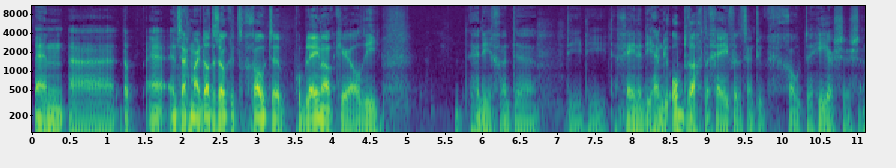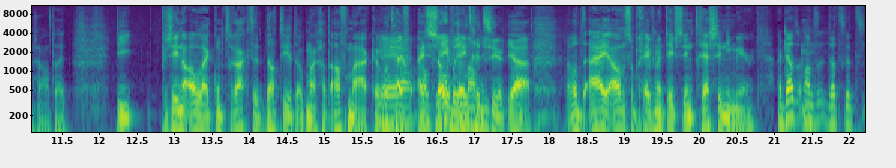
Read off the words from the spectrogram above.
en, eh, dat, en zeg maar, dat is ook het grote probleem elke keer. Al die, die, de, die, die, degene die hem die opdrachten geven, dat zijn natuurlijk grote heersers en zo altijd. Die verzinnen allerlei contracten dat hij het ook maar gaat afmaken. Ja, want ja, hij, hij is zo breed geïnteresseerd. Ja, want hij, anders op een gegeven moment heeft zijn interesse niet meer. Maar dat, want dat, dat,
